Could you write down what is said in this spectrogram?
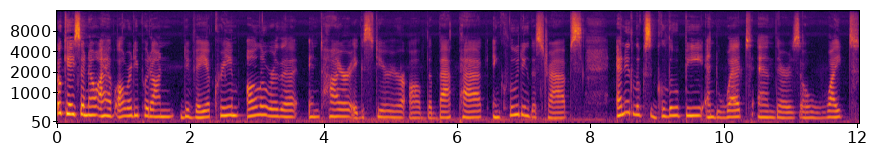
Okay, so now I have already put on Nivea cream all over the entire exterior of the backpack, including the straps and it looks gloopy and wet and there's a white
